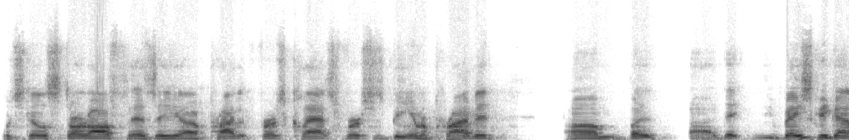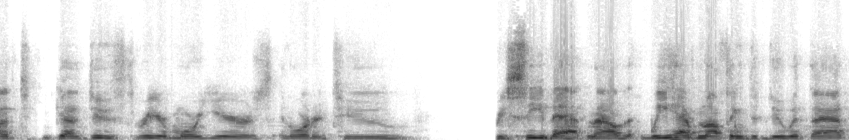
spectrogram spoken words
which they'll start off as a uh, private first class versus being a private. Um, but uh, they, you basically got to got to do three or more years in order to receive that. Now we have nothing to do with that.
